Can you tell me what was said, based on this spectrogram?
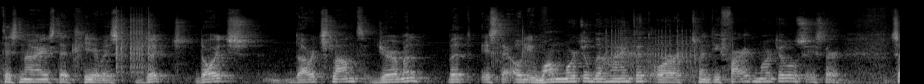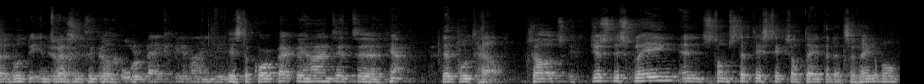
It is nice that here is Dutch, Deutsch, Deutschland, German, but is there only one module behind it or 25 modules? Is there? So it would be interesting Is to the go. core pack behind it? Is the core pack behind it? Uh, yeah, that would help. So it's just displaying and some statistics of data that's available.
